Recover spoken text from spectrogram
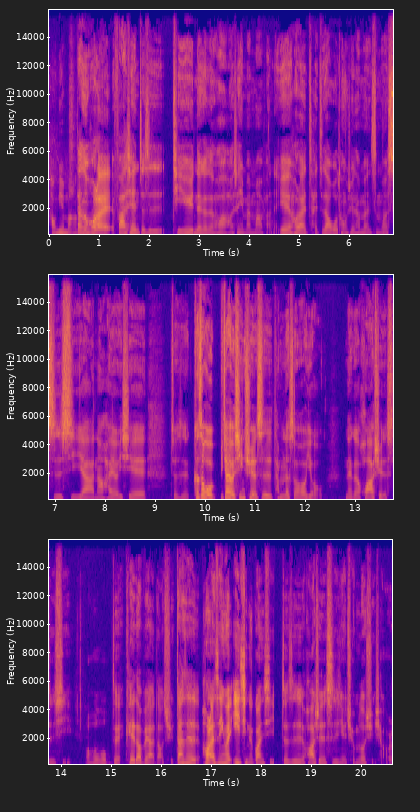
好念吗？但是后来发现就是。体育那个的话，好像也蛮麻烦的，因为后来才知道我同学他们什么实习呀、啊，然后还有一些就是，可是我比较有兴趣的是，他们那时候有那个滑雪的实习哦，对，可以到北海道去，但是后来是因为疫情的关系，就是滑雪的实习也全部都取消了。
